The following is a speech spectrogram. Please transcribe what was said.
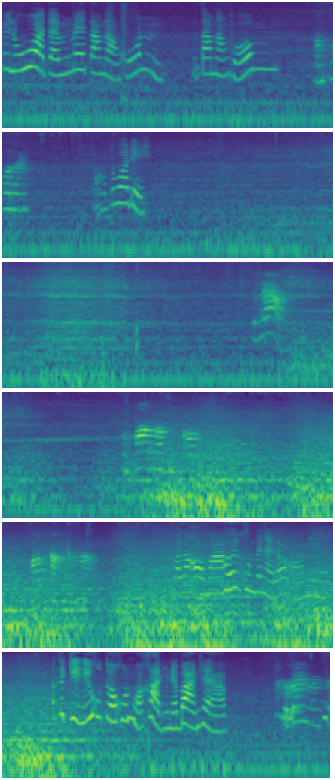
ไม่รู้อะแต่มันไม่ได้ตามหลังคุณ มันตามหลังผมสองตัวเลยสองตัวดิเสร็จแล้วผมอ้อมแล้วผมอ้อมอ้อมกลับยังค่ะกำลังออกมาเฮ้ยคุณไปไหนแล้วอ๋อนี่ครับแล้วตะกี้นี้คุณตัวคุณหัวขาดอยู่ในบ้านไม่ใช่ครับเฮ้ยไม่ใช่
